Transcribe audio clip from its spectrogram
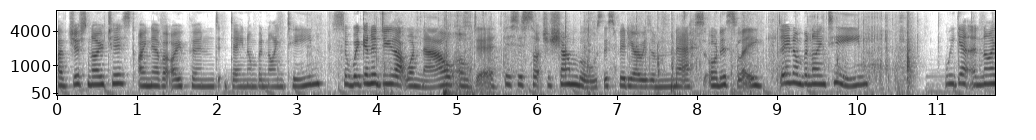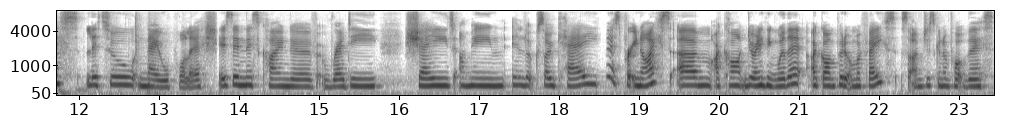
I've just noticed I never opened day number 19. So we're gonna do that one now. Oh dear, this is such a shambles. This video is a mess, honestly. Day number 19, we get a nice little nail polish. It's in this kind of ready shade. I mean, it looks okay. It's pretty nice. Um, I can't do anything with it. I can't put it on my face, so I'm just gonna pop this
